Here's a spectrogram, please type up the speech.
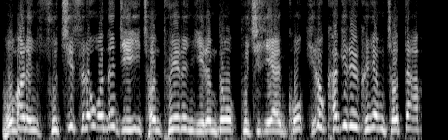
로마는 수치스러웠는지 이 전투에는 이름도 붙이지 않고 기록하기를 그만뒀다.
